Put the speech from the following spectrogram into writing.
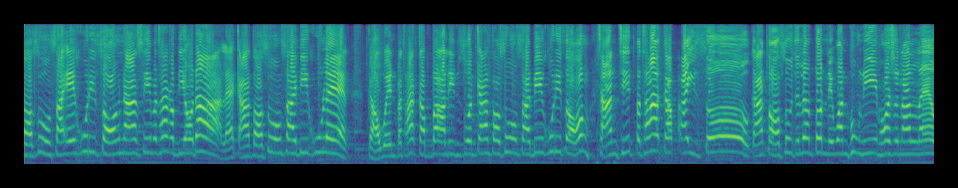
ต่อสู้ของซาเอคู่ที่ 2 นาซีปะทะกับดิโอดาและการต่อสู้ของซายบีคู่แรกกาเวนปะทะกับบาลินส่วนการต่อสู้ของซายบีคู่ที่ 2ชานชิดปะทะกับไอโซ การต่อสู้จะเริ่มต้นในวันพรุ่งนี้ เพราะฉะนั้นแล้ว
